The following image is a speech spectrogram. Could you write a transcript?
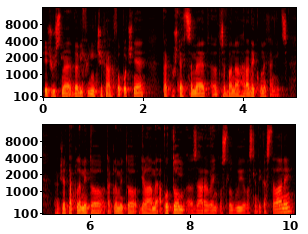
Když už jsme ve východních Čechách v Opočně, tak už nechceme jet eh, třeba na Hradek u Nechanic. Takže takhle my, to, takhle my to děláme a potom eh, zároveň oslovuji vlastně ty kastelány, eh,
